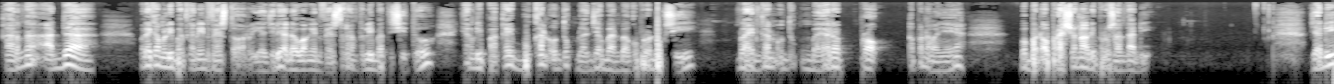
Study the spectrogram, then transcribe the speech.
Karena ada mereka melibatkan investor ya. Jadi ada uang investor yang terlibat di situ yang dipakai bukan untuk belanja bahan baku produksi, melainkan untuk membayar pro apa namanya ya? beban operasional di perusahaan tadi. Jadi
